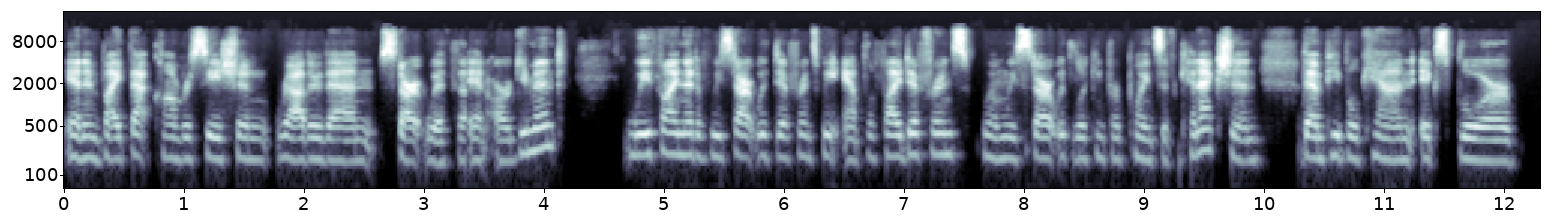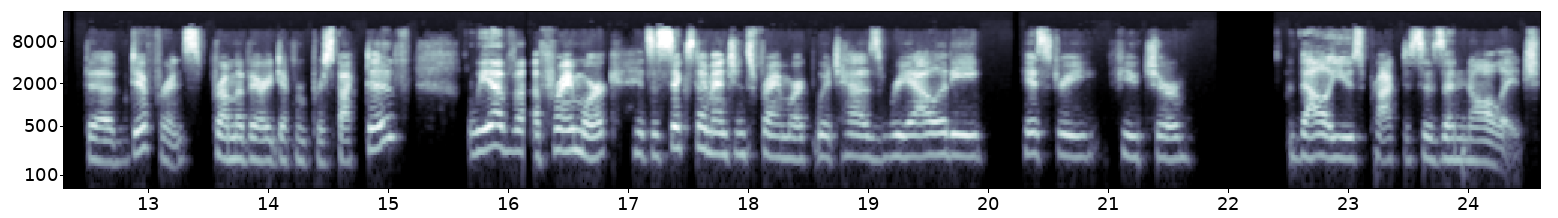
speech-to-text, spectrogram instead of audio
and invite that conversation rather than start with an argument. We find that if we start with difference, we amplify difference. When we start with looking for points of connection, then people can explore the difference from a very different perspective. We have a framework, it's a six dimensions framework, which has reality, history, future, values, practices, and knowledge.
